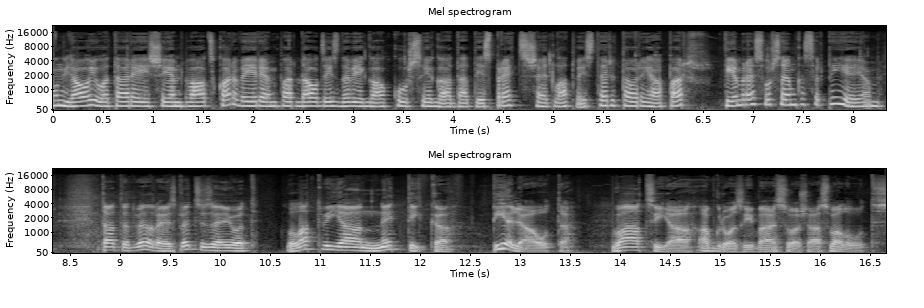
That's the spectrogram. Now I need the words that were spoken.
un ļaujot arī šiem vācu karavīriem par daudz izdevīgāku kursu iegādāties preces šeit Latvijas teritorijā par tiem resursiem, kas ir pieejami. Tātad vēlreiz precizējot, Latvijā netika pieļauta Vācijā apgrozībā esošās valūtas.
